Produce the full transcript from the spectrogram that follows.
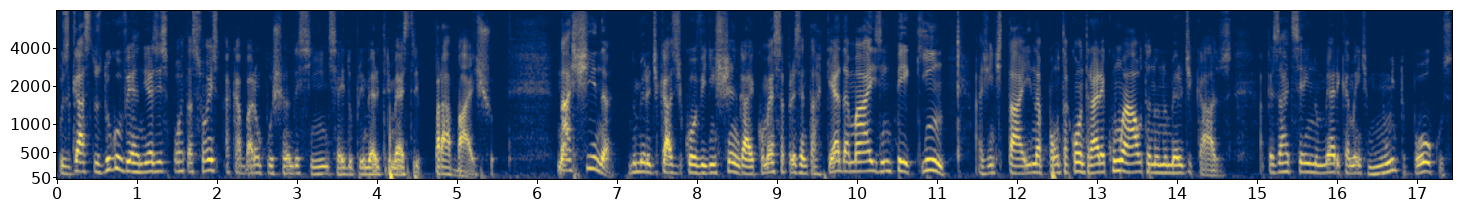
Os gastos do governo e as exportações acabaram puxando esse índice aí do primeiro trimestre para baixo. Na China, o número de casos de Covid em Xangai começa a apresentar queda, mas em Pequim a gente está aí na ponta contrária com alta no número de casos. Apesar de serem numericamente muito poucos,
